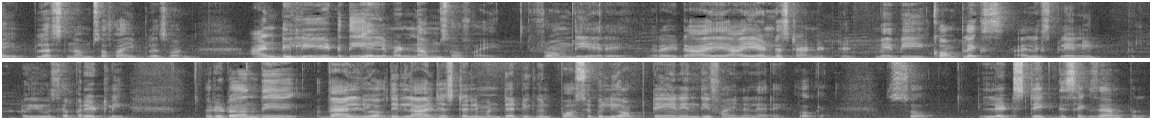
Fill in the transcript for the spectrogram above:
i plus nums of i plus 1 and delete the element nums of i from the array, right? I, I understand it, it may be complex. I'll explain it to you separately. Return the value of the largest element that you can possibly obtain in the final array, okay? So let's take this example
